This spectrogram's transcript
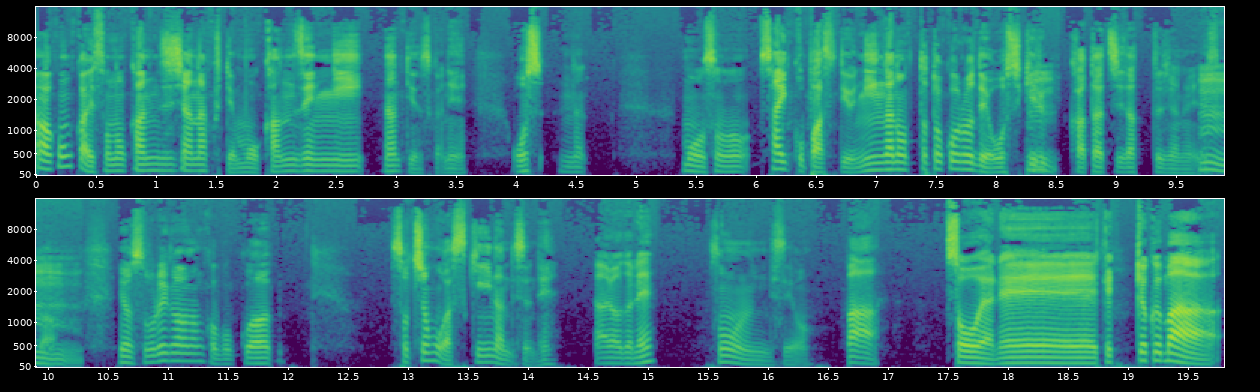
だから今回その感じじゃなくてもう完全になんていうんですかねおしなもうそのサイコパスっていう人が乗ったところで押し切るうん形だったじゃないですか、いうん。やそれがなんか僕はそっちの方が好きなんですよねなるほどね。そうなんですよまあ、そうやね。結局まあ、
